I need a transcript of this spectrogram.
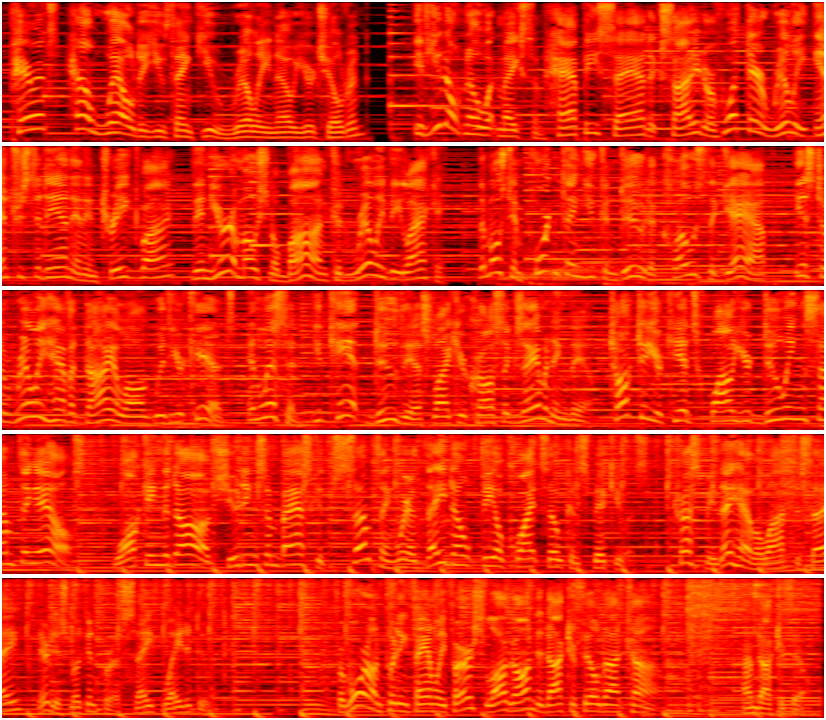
Parents, how well do you think you really know your children? If you don't know what makes them happy, sad, excited, or what they're really interested in and intrigued by, then your emotional bond could really be lacking. The most important thing you can do to close the gap is to really have a dialogue with your kids. And listen, you can't do this like you're cross examining them. Talk to your kids while you're doing something else walking the dog, shooting some baskets, something where they don't feel quite so conspicuous. Trust me, they have a lot to say. They're just looking for a safe way to do it. For more on putting family first, log on to drphil.com. I'm Dr. Phil.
